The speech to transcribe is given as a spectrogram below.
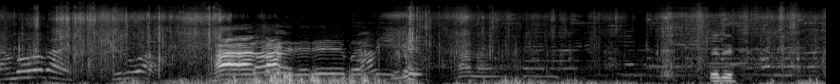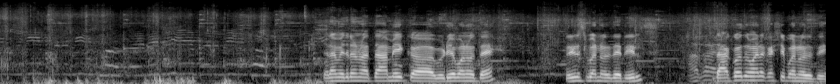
आंबा हो काय? हिरवा. चला मित्रांनो आता आम्ही एक व्हिडिओ बनवत आहे रील्स बनवते रील्स दाखव तुम्हाला कशी बनवते ती.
